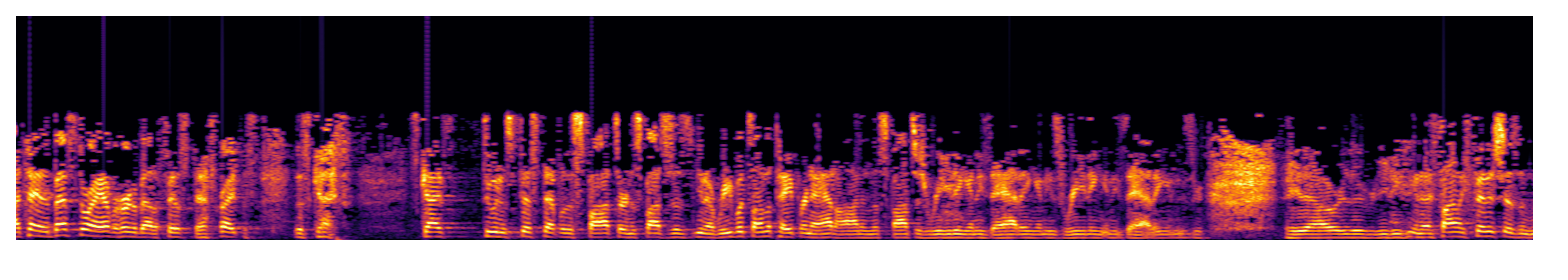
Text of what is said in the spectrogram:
I tell you, the best story I ever heard about a fifth step, right? This, this guy's, this guy's doing his fifth step with a sponsor, and the sponsor says, you know, read what's on the paper and add on, and the sponsor's reading, and he's adding, and he's reading, and he's adding, and he's eight hours of reading. And it finally finishes, and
